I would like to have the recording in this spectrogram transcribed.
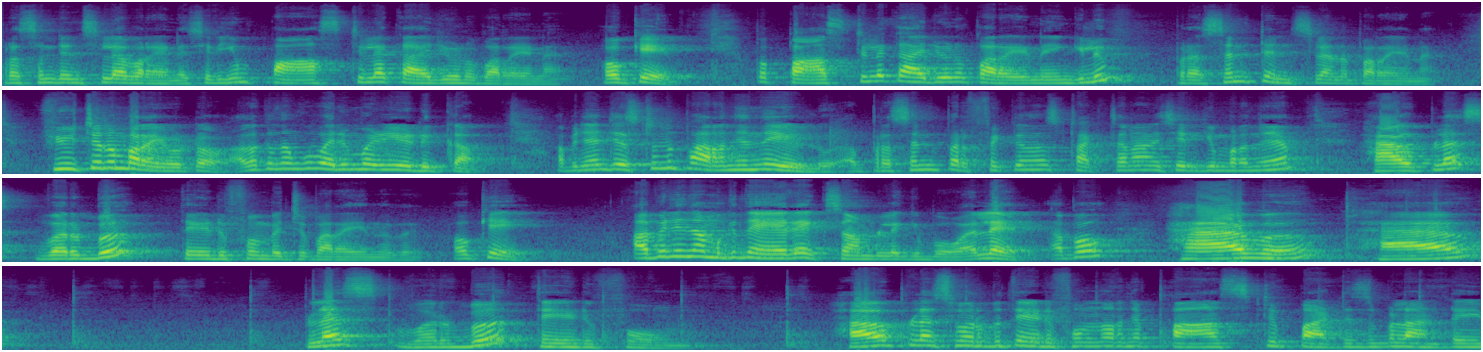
പ്രസന്റ് ടെൻസിലാണ് പറയണത് ശരിക്കും പാസ്റ്റിലെ കാര്യമാണ് പറയണത് ഓക്കെ. അപ്പോൾ പാസ്റ്റിലെ കാര്യമാണ് പറയണമെങ്കിലും പ്രസന്റ് ടെൻസിലാണ് പറയണത് ഫ്യൂച്ചറും പറയൂ കേട്ടോ. അതൊക്കെ നമുക്ക് വരും വഴി എടുക്കാം. അപ്പോൾ ഞാൻ ജസ്റ്റ് ഒന്ന് പറഞ്ഞതേ ഉള്ളൂ. പ്രസന്റ് പെർഫെക്റ്റ് എന്ന സ്ട്രക്ചറാണ് ശരിക്കും പറഞ്ഞാൽ have plus verb third form വെച്ച് പറയുന്നത്. ഓക്കെ. അപ്പം ഇനി നമുക്ക് നേരെ എക്സാമ്പിളിലേക്ക് പോവാം അല്ലേ? അപ്പോൾ have have plus verb third form have plus verb third form എന്ന് പറഞ്ഞാൽ പാസ്റ്റ് പാർട്ടിസിപ്പിൾ ആണ് ഈ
